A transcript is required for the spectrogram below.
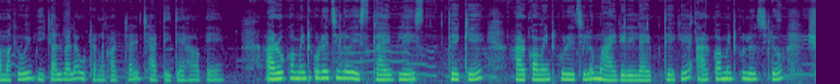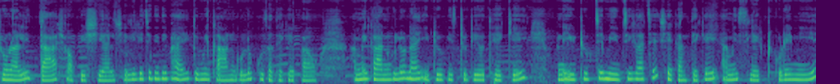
আমাকে ওই বিকালবেলা উঠান ঘরটার ঝাড় দিতে হবে। আরও কমেন্ট করেছিল, স্কাই ব্লেস থেকে আর কমেন্ট করেছিল মাই ডেলি লাইফ থেকে। আর কমেন্ট করেছিল সোনালি দাস অফিসিয়াল সে লিখেছে, দিদি ভাই, তুমি গানগুলো কোথা থেকে পাও? আমি গানগুলো না ইউটিউব স্টুডিও থেকেই মানে ইউটিউব যে মিউজিক আছে সেখান থেকেই আমি সিলেক্ট করে নিয়ে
